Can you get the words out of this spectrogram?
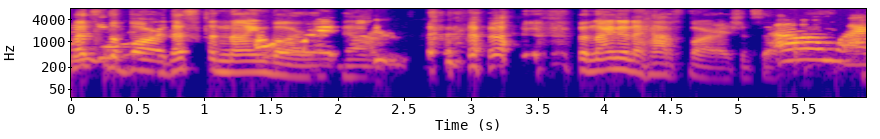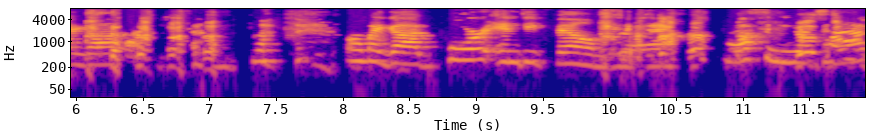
that's the bar. That's the nine oh bar right now. the nine and a half bar, I should say. Oh my God! oh my God! Poor indie films, man. Crossing your path.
